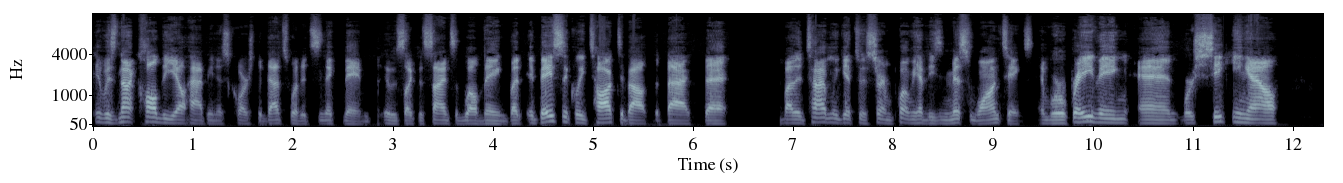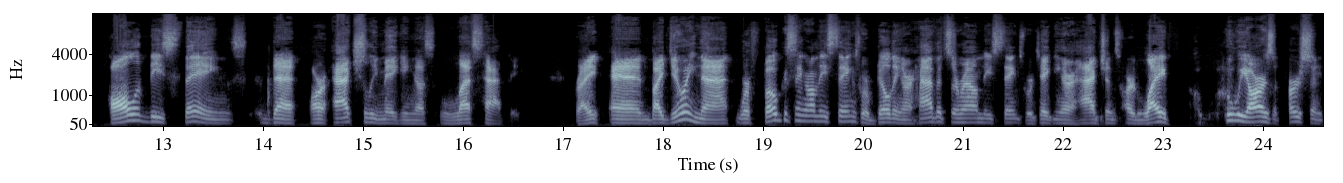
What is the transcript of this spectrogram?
it was not called the Yale happiness course, but that's what it's nicknamed. It was like the science of well-being. But it basically talked about the fact that by the time we get to a certain point, we have these miswantings and we're craving and we're seeking out all of these things that are actually making us less happy. Right. And by doing that, we're focusing on these things. We're building our habits around these things. We're taking our actions, our life who we are as a person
